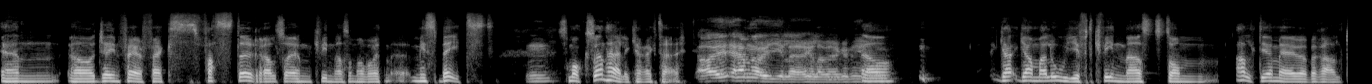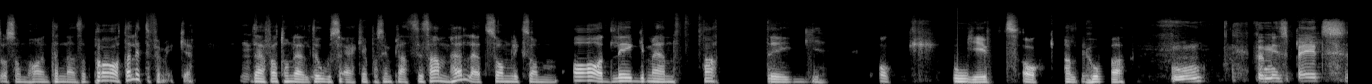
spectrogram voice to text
en ja, Jane Fairfax faster, alltså en kvinna som har varit Miss Bates. Mm. Som också är en härlig karaktär. Ja, henne gillar jag hela vägen igenom. Ja. Gammal ogift kvinna som alltid är med överallt och som har en tendens att prata lite för mycket. Mm. Därför att hon är lite osäker på sin plats i samhället som liksom adlig men fattig och ogift och alltihopa. Mm. För Miss Bates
